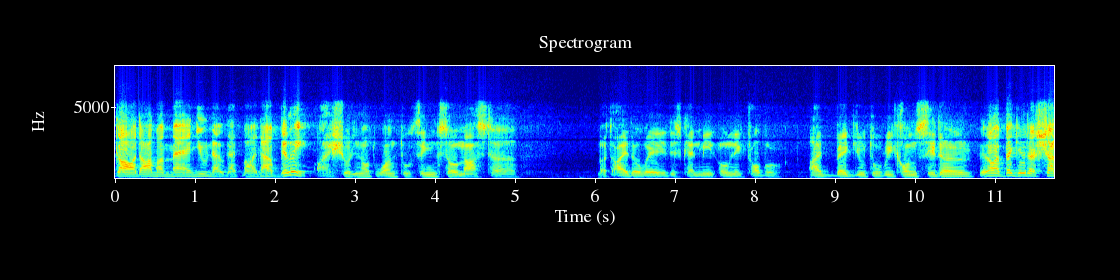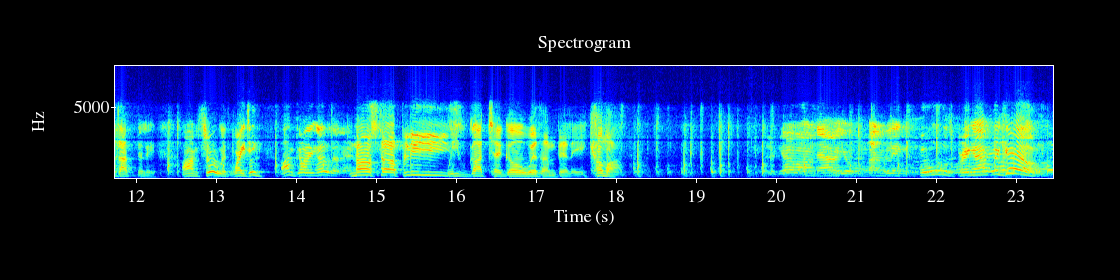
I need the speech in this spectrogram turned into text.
god. I'm a man. You know that by now, Billy. I should not want to think so, master. But either way, this can mean only trouble. I beg you to reconsider. Then I beg you to shut up, Billy. I'm through with waiting. I'm going over there. Master, please. We've got to go with him, Billy. Come on. Go on now, you bungling fools. Bring out the girl.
